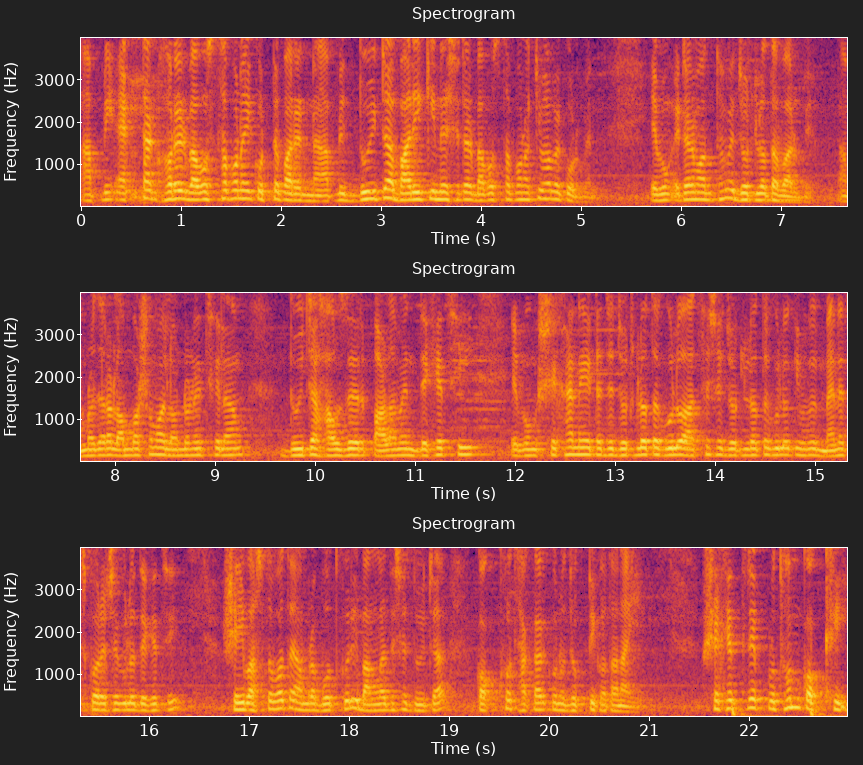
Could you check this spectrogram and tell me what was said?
আপনি একটা ঘরের ব্যবস্থাপনাই করতে পারেন না। আপনি দুইটা বাড়ি কিনে সেটার ব্যবস্থাপনা কীভাবে করবেন? এবং এটার মাধ্যমে জটিলতা বাড়বে। আমরা যারা লম্বা সময় লন্ডনে ছিলাম, দুইটা হাউজের পার্লামেন্ট দেখেছি এবং সেখানে এটা যে জটিলতাগুলো আছে, সেই জটিলতাগুলো কীভাবে ম্যানেজ করে সেগুলো দেখেছি, সেই বাস্তবতায় আমরা বোধ করি বাংলাদেশে দুইটা কক্ষ থাকার কোনো যৌক্তিকতা নাই। সেক্ষেত্রে প্রথম কক্ষেই,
